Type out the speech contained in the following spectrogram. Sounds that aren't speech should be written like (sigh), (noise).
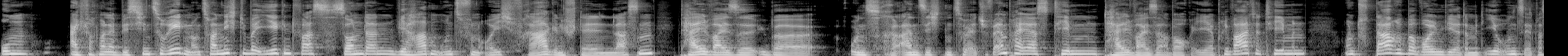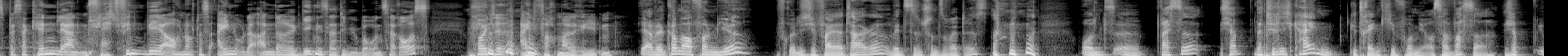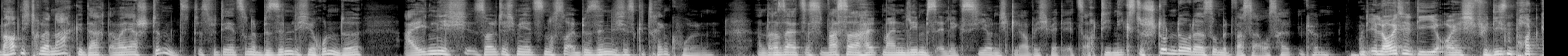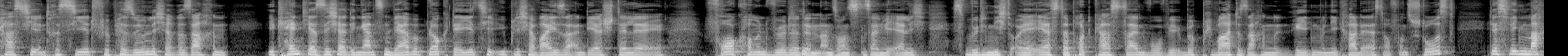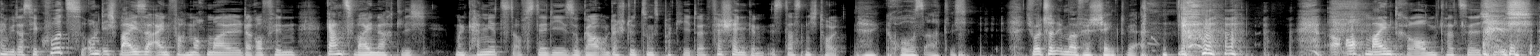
um einfach mal ein bisschen zu reden. Und zwar nicht über irgendwas, sondern wir haben uns von euch Fragen stellen lassen. Teilweise über unsere Ansichten zu Age of Empires Themen, teilweise aber auch eher private Themen. Und darüber wollen wir, damit ihr uns etwas besser kennenlernt, und vielleicht finden wir ja auch noch das eine oder andere gegenseitig über uns heraus, heute (laughs) einfach mal reden. Ja, willkommen auch von mir. Fröhliche Feiertage, wenn es denn schon soweit ist. (laughs) Und äh, weißt du, ich habe natürlich kein Getränk hier vor mir außer Wasser. Ich habe überhaupt nicht drüber nachgedacht, aber ja, stimmt. Das wird ja jetzt so eine besinnliche Runde. Eigentlich sollte ich mir jetzt noch so ein besinnliches Getränk holen. Andererseits ist Wasser halt mein Lebenselixier und ich glaube, ich werde jetzt auch die nächste Stunde oder so mit Wasser aushalten können. Und ihr Leute, die euch für diesen Podcast hier interessiert, für persönlichere Sachen, Ihr kennt ja sicher den ganzen Werbeblock, der jetzt hier üblicherweise an der Stelle vorkommen würde, denn (laughs) ansonsten seien wir ehrlich, es würde nicht euer erster Podcast sein, wo wir über private Sachen reden, wenn ihr gerade erst auf uns stoßt. Deswegen machen wir das hier kurz und ich weise einfach nochmal darauf hin, ganz weihnachtlich. Man kann jetzt auf Steady sogar Unterstützungspakete verschenken. Ist das nicht toll? (laughs) Großartig. Ich wollte schon immer verschenkt werden. (laughs) Auch mein Traum tatsächlich.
